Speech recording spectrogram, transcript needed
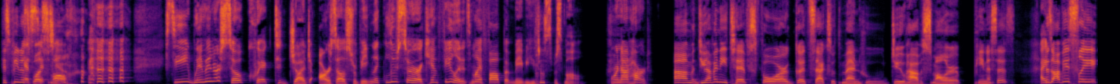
His penis It's was small. See, women are so quick to judge ourselves for being like looser. I can't feel it. It's my fault, but maybe he just was small or not hard. um, do you have any tips for good sex with men who do have smaller penises? Because obviously.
